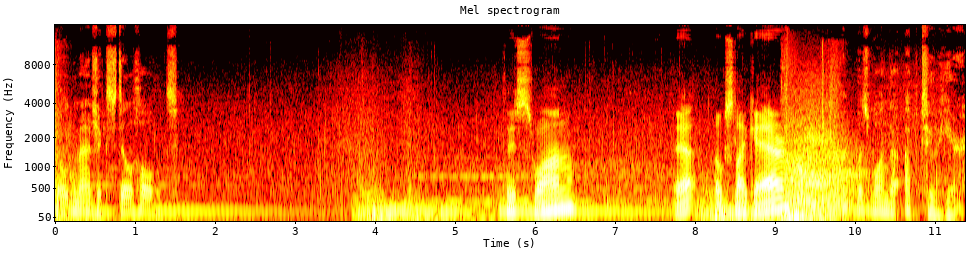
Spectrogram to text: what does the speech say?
The old magic still holds. This one. Yeah, looks like air. What was Wanda up to here?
